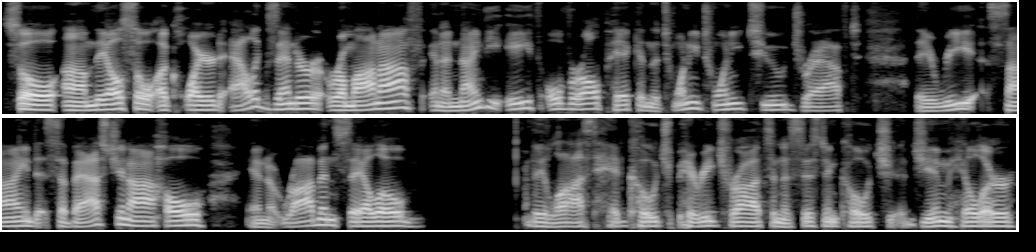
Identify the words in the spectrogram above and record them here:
So um, they also acquired Alexander Romanov and a 98th overall pick in the 2022 draft. They re-signed Sebastian Aho and Robin Salo. They lost head coach Barry Trotz and assistant coach Jim Hiller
